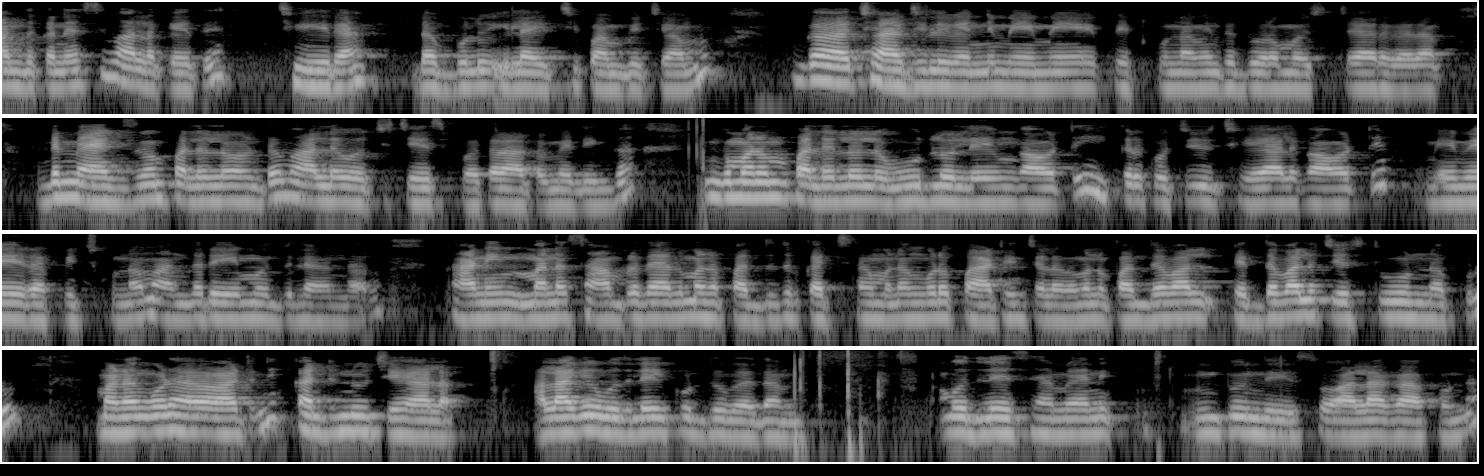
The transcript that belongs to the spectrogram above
అందుకనేసి వాళ్ళకైతే చీర డబ్బులు ఇలా ఇచ్చి పంపించాము. ఇంకా ఛార్జీలు ఇవన్నీ మేమే పెట్టుకున్నాము ఇంత దూరం వచ్చారు కదా! అంటే మ్యాక్సిమం పల్లెలో ఉంటే వాళ్ళే వచ్చి చేసిపోతారు ఆటోమేటిక్గా. ఇంకా మనం పల్లెల్లో ఊర్లో లేము కాబట్టి ఇక్కడికి వచ్చి చేయాలి కాబట్టి మేమే రప్పించుకున్నాము అందరూ ఏం వద్దులే అన్నారు. కానీ మన సాంప్రదాయాలు మన పద్ధతులు ఖచ్చితంగా మనం కూడా పాటించాలి కదా! మన పెద్దవాళ్ళు పెద్దవాళ్ళు చేస్తూ ఉన్నప్పుడు మనం కూడా వాటిని కంటిన్యూ చేయాలి. అలాగే వదిలేయకూడదు కదా. వదిలేసామే అని ఉంటుంది. సో అలా కాకుండా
